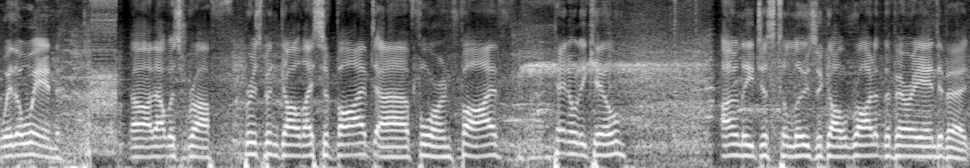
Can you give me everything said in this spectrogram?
with a win. Oh, that was rough. Brisbane goal. They survived uh, four and five. Penalty kill. Only just to lose a goal right at the very end of it.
